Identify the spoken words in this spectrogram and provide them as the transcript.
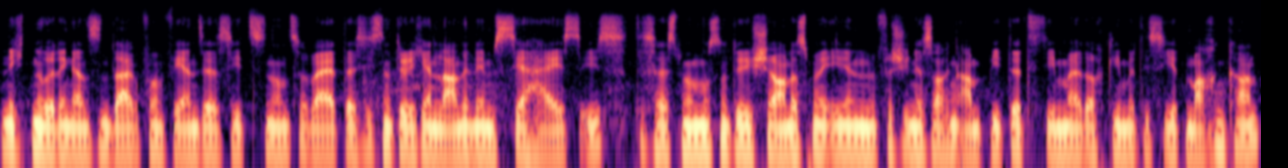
nicht nur den ganzen Tag vom Fernseher sitzen und so weiter. Es ist natürlich ein Land, in dem es sehr heiß ist. Das heißt, man muss natürlich schauen, dass man ihnen verschiedene Sachen anbietet, die man halt auch klimatisiert machen kann.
